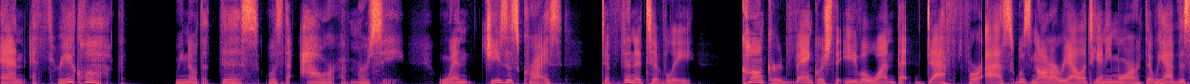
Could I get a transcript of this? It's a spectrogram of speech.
And at three o'clock, we know that this was the hour of mercy when Jesus Christ definitively conquered, vanquished the evil one, that death for us was not our reality anymore, that we have this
